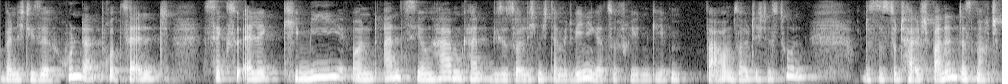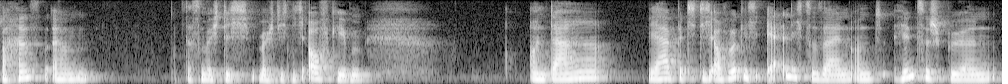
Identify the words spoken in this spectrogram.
wenn ich diese 100% sexuelle Chemie und Anziehung haben kann, wieso soll ich mich damit weniger zufrieden geben? Warum sollte ich das tun? Und das ist total spannend, das macht Spaß. Ähm, das möchte ich, möchte ich nicht aufgeben. Und da ja, bitte ich dich auch wirklich ehrlich zu sein und hinzuspüren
